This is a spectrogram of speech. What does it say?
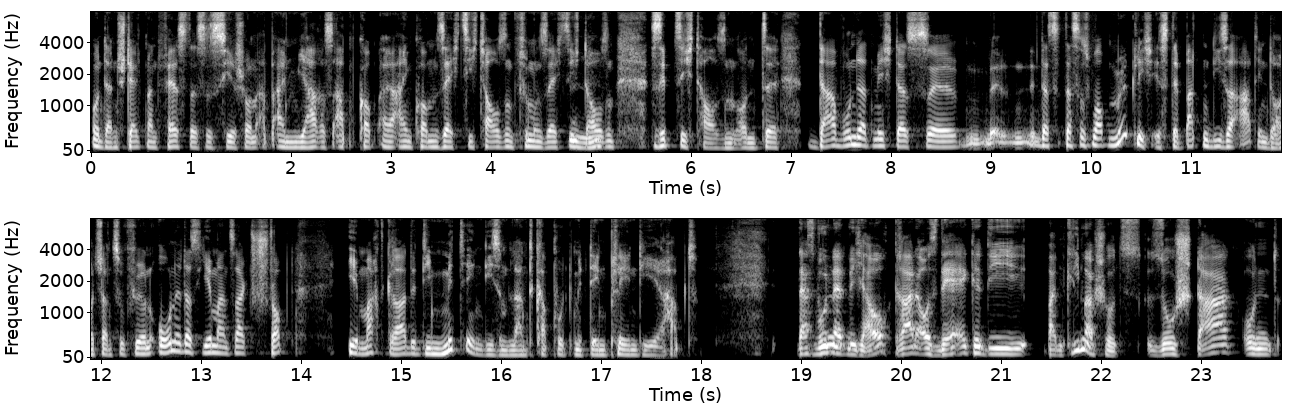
und dann stellt man fest, dass es hier schon ab einem Jahreseinkommen 60.000, 65.000, mhm. 70.000 und äh, da wundert mich, dass, äh, dass, dass es überhaupt möglich ist, Debatten dieser Art in Deutschland zu führen, ohne dass jemand sagt, stoppt, ihr macht gerade die Mitte in diesem Land kaputt mit den Plänen, die ihr habt. Das wundert mich auch, gerade aus der Ecke, die beim Klimaschutz so stark und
